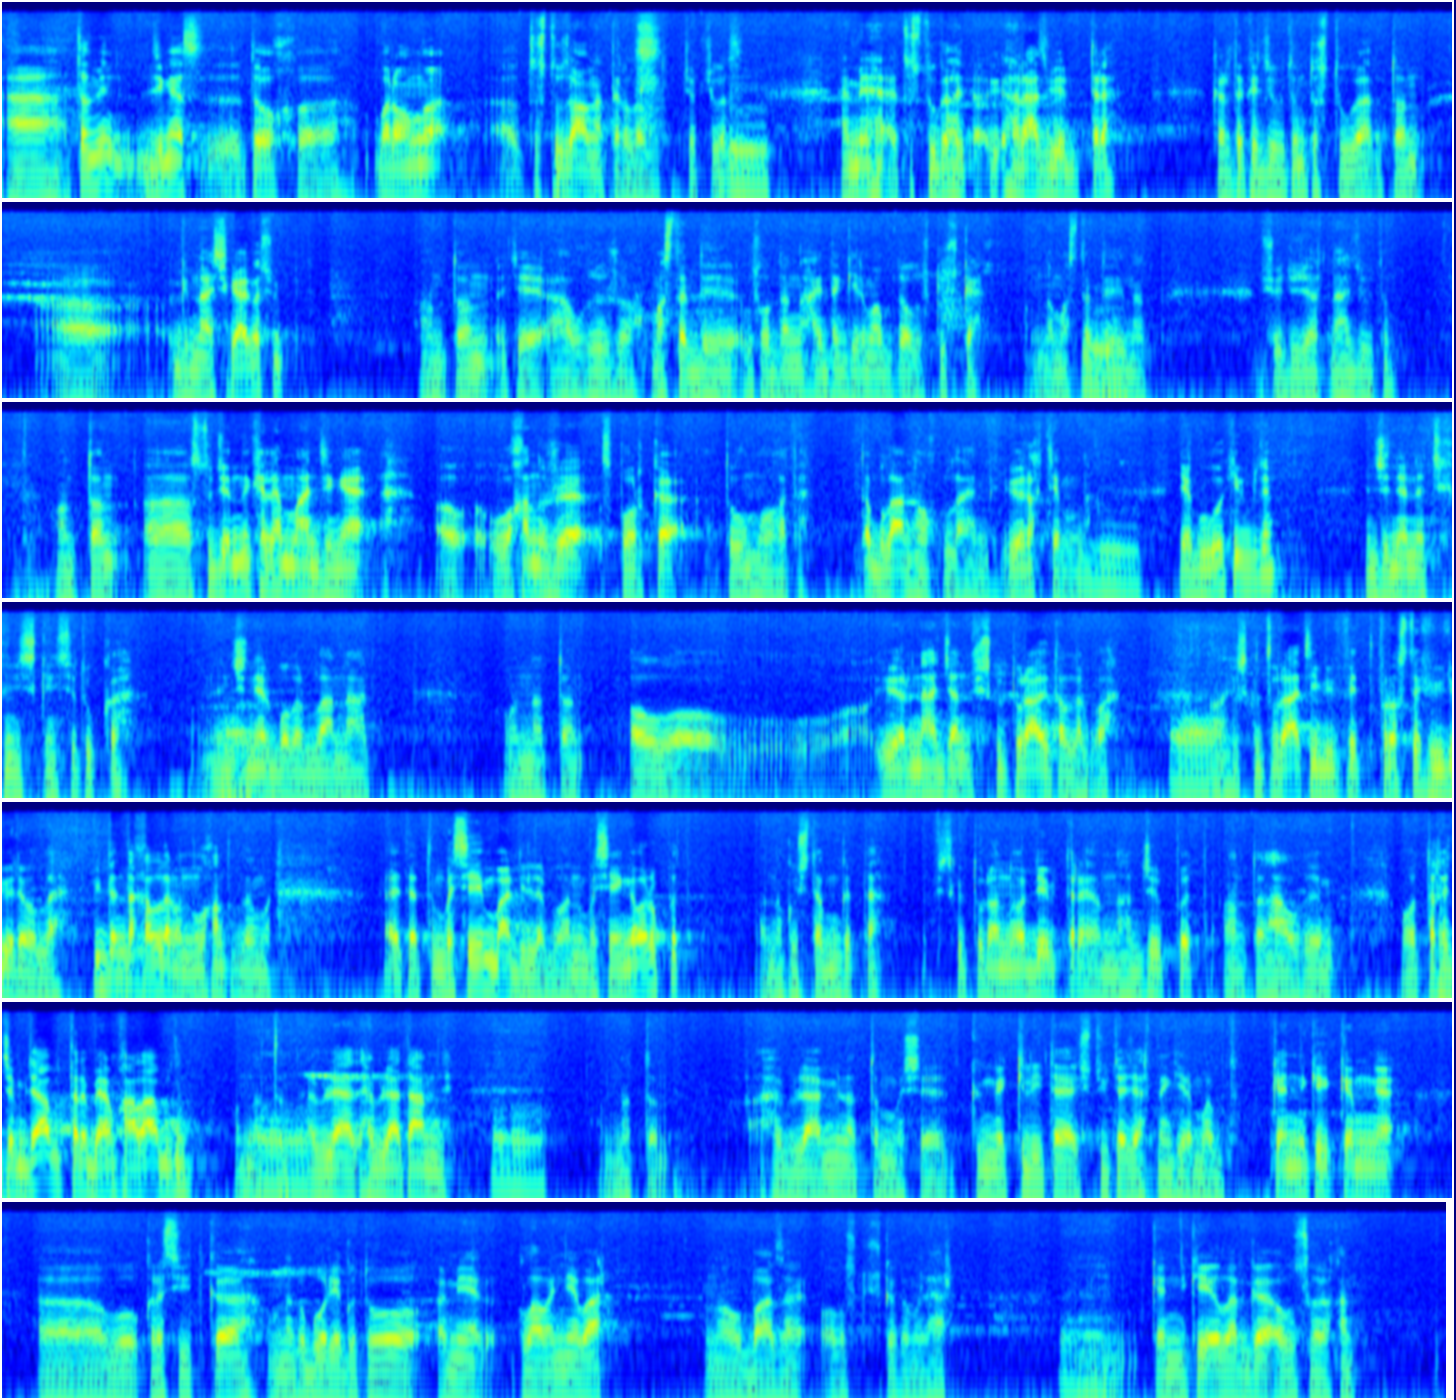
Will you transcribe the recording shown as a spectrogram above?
А, тон мен жиңас тох баронга тусту. Эме тустуга раз бир биттера. Кырды кыжыбытым тустуга тон гимнастикага сүп. Антон эте алгы жо мастарды усолдан хайдан кирма буталыс күскә. Онда мастардыгынан шөйдү жартына хажыбытым. Антон студентный келем ман жиңе уахан уже спортка туум хоғата. Та булан хоқ була hem Өрәк тем була. Ягуга кирбидим. Инженерно-технический институтка. Инженер болар булан. Оннаттан ол үйеріне хаджан физкультура айталар ба. Физкультура тибиппит просто хүйдү эле болла. Биден такаллар он улахан. Айтаттым бассейн бар дилер бу. Аны бассейнге барыппыт. Аны кустабын кытта. Физкультура нор дебиттер, аны хаджыппыт. Антон халгы. Оттар аттым мышы күнгә килите жартан кирем бут. Кәнники кемгә бу кроссфитка многоборье гото аме плавание бар. Ол база олус күшкө көмөлөр. Кәнники ыларга олус ырахан.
